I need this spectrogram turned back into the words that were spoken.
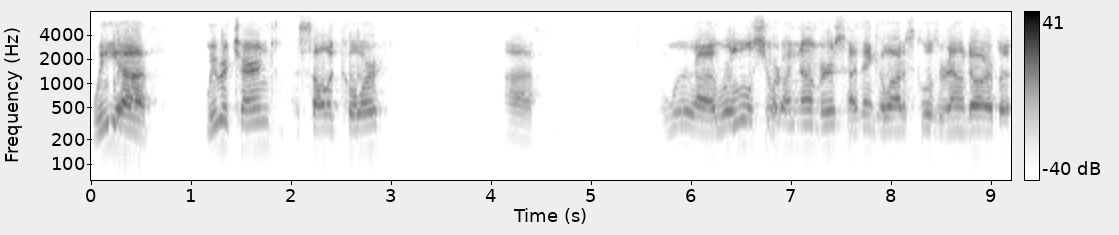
We uh, we return a solid core. Uh, we're uh, we're a little short on numbers. I think a lot of schools around are, but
